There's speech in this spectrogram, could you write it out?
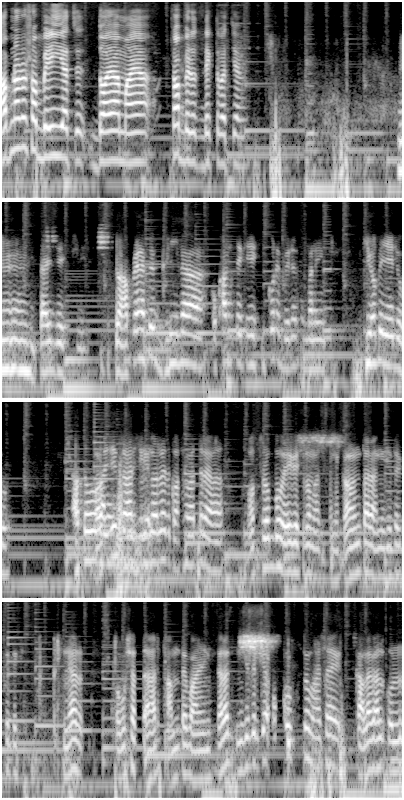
আপনারও সব বেরিয়ে যাচ্ছে দয়া মায়া সব বেরো দেখতে পাচ্ছি আমি। হুম তাই দেখছি। তো আপনার এত ঘৃণা ওখান থেকে কি করে বেরো মানে কীভাবে এলো? অত মানে অরিজিৎ আর জিন্দলের কথাবার্তা অশ্রব্য হয়ে গেছিল মাঝখানে কারণ তারা নিজেদেরকে দেখে ঘৃণার অবসাদটা আর থামতে পারেনি। তারা নিজেদেরকে অকথ্য ভাষায় গালাগাল করল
